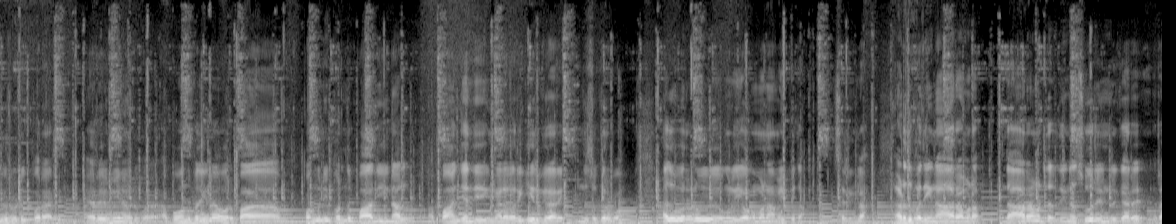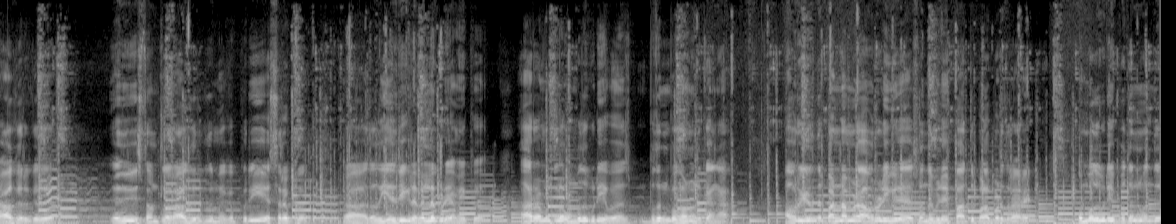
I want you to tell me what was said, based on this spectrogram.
இவர் வீட்டுக்கு போகிறாரு யார் மீன வீட்டுக்கு போகிறாரு அப்போ வந்து பார்த்திங்கன்னா ஒரு பா பங்குனி பிறந்து பாதி நாள் பாஞ்சாந்தேதிக்கு மேலே வரைக்கும் இருக்கிறாரு இந்த சுக்கரபம் அது ஓரளவு உங்களுக்கு யோகமான அமைப்பு தான். சரிங்களா? அடுத்து பார்த்திங்கன்னா ஆறாம் இடம். இந்த ஆறாம் இடத்துல எடுத்திங்கன்னா சூரியன் இருக்கார். ராகு இருக்குது. எதிரி ஸ்தானத்தில் ராகு இருக்குது. மிகப்பெரிய சிறப்பு. அதாவது எதிரிகளை வெல்லக்கூடிய அமைப்பு. ஆறாம் இடத்துல ஒன்பது கூடிய புதன் பகவானும் இருக்காங்க. அவர் இருந்து பன்னெண்டாம் இடம் அவருடைய வீடை சொந்த வீடை பார்த்து பலப்படுத்துகிறாரு ஒன்பது கூடிய புதன் வந்து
